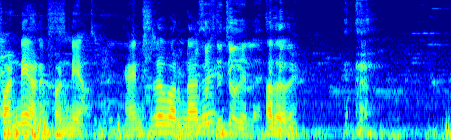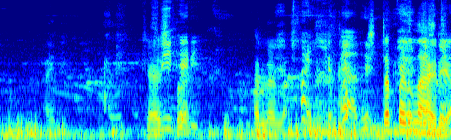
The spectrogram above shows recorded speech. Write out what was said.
ഫണ്ണിയാണ് ഫണ്ണിയാ ആൻസർ പറഞ്ഞാൽ അതെ അതെ. ക്യാഷ് അല്ല അല്ല. ഇഷ്ടപ്പെടുന്ന ഹരിയാ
